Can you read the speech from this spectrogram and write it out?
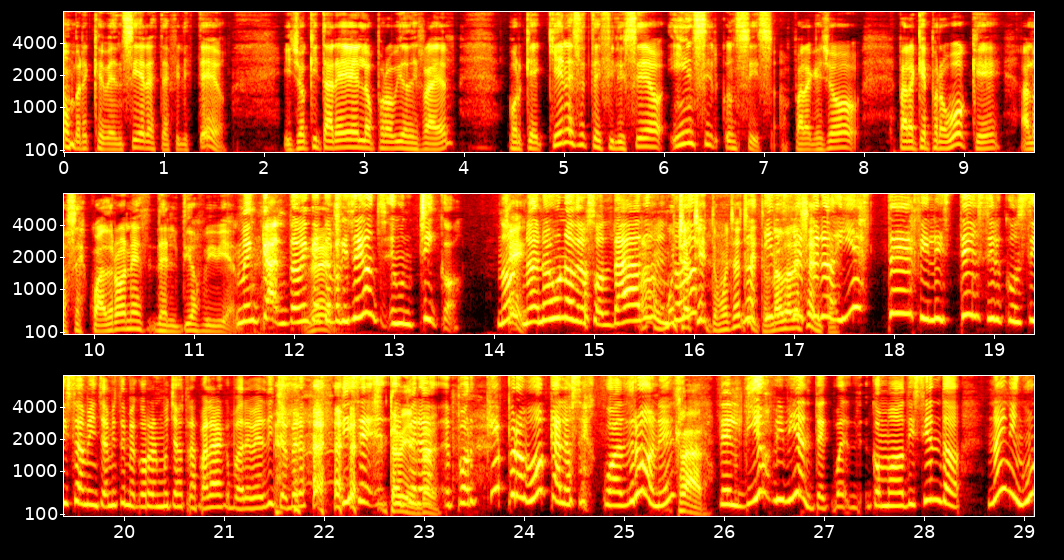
hombre que venciera este filisteo? Y yo quitaré el oprobio de Israel. Porque ¿quién es este filisteo incircunciso? Para que yo, para que provoque a los escuadrones del Dios viviente. Me encanta, me encanta, porque llega un chico ¿no? No, no, es uno de los soldados. Ah, muchachito, muchachito, un adolescente. pero, ¿y este filisteo circunciso? A mí, se me corren muchas otras palabras que podría haber dicho, pero dice, pero ¿por qué provoca los escuadrones del Dios viviente? Como diciendo, no hay ninguno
